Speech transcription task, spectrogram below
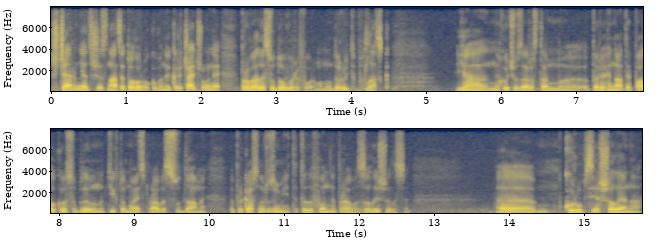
з червня 2016 року. Вони кричать, що вони провели судову реформу. Ну даруйте, будь ласка. Я не хочу зараз там е, перегинати палку, особливо ну, ті, хто мають справи з судами. Ви прекрасно розумієте, телефонне право залишилося. Е, корупція шалена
